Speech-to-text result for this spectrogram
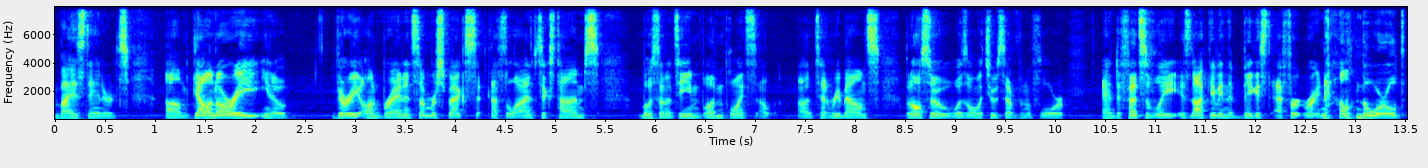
by his standards. Um, Gallinari, you know, very on brand in some respects. Got to the line six times, most on the team, 11 points on uh, 10 rebounds, but also was only 2 7 from the floor. And defensively is not giving the biggest effort right now in the world.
